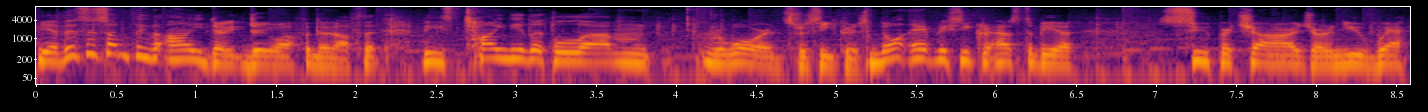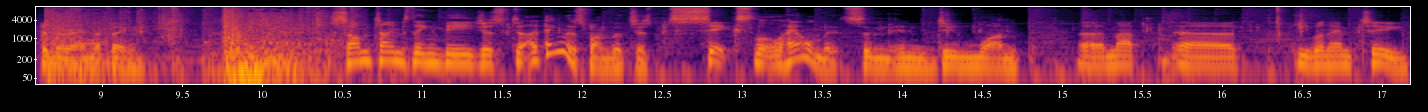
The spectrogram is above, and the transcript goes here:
Yeah, this is something that I don't do often enough, that these tiny little um, rewards for secrets. Not every secret has to be a supercharge or a new weapon or anything. Sometimes they can be just... I think this one with just six little helmets in, in Doom 1. Uh, map uh, E1M2.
